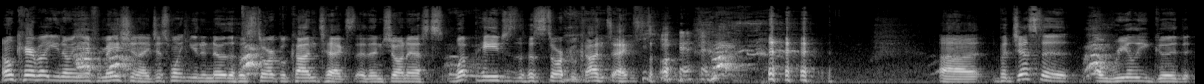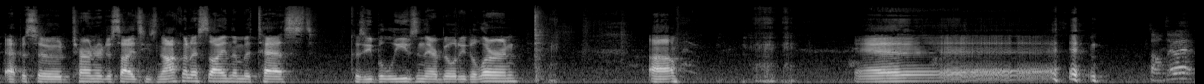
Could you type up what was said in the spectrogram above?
I don't care about you knowing the information. I just want you to know the historical context. And then Sean asks, "What page is the historical context on?" Uh, but just a, a really good episode. Turner decides he's not going to assign them a test because he believes in their ability to learn. Um, and Don't do it.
